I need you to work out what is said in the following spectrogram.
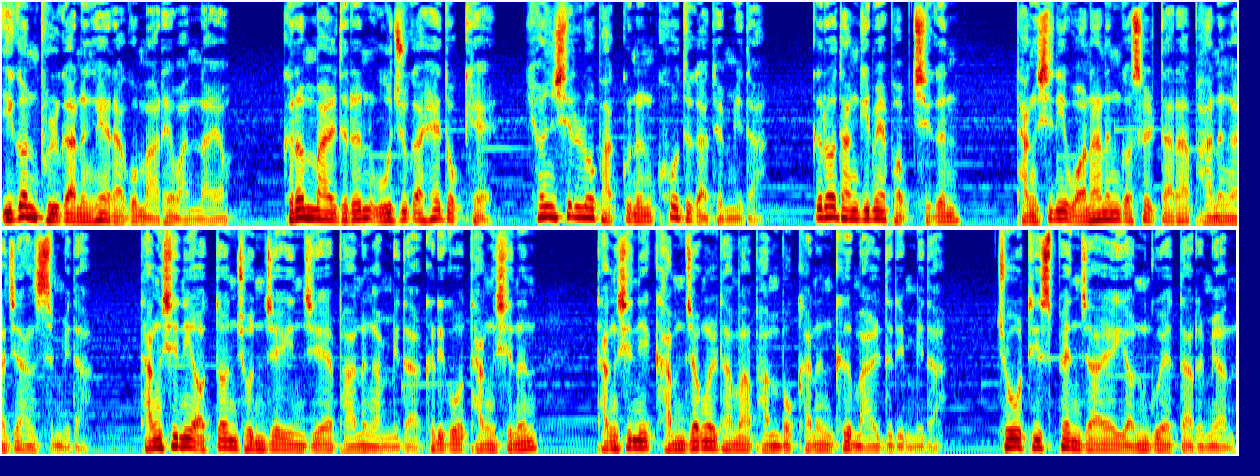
이건 불가능해 라고 말해왔나요? 그런 말들은 우주가 해독해 현실로 바꾸는 코드가 됩니다. 끌어당김의 법칙은 당신이 원하는 것을 따라 반응하지 않습니다. 당신이 어떤 존재인지에 반응합니다. 그리고 당신은 당신이 감정을 담아 반복하는 그 말들입니다. 조 디스펜자의 연구에 따르면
